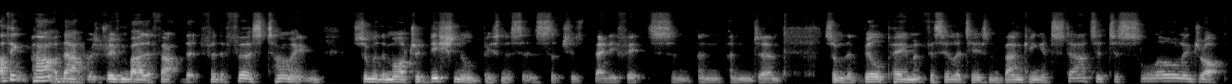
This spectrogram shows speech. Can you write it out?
I think part of that mm. was driven by the fact that for the first time, some of the more traditional businesses, such as benefits and, and, and um, some of the bill payment facilities and banking, had started to slowly drop.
